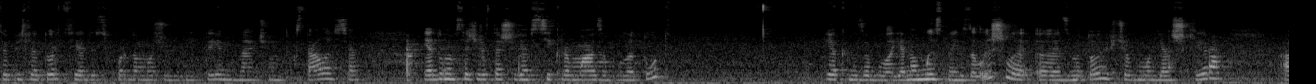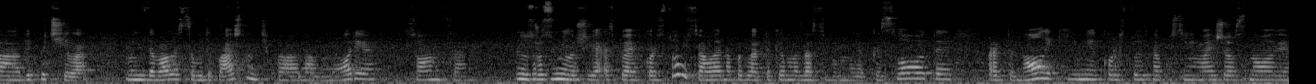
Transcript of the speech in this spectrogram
Це після Турції я до сих пор не можу відійти. Я не знаю, чому так сталося. Я думаю, все через те, що я всі крема забула тут. Як не забула, я навмисно їх залишила е, з метою, щоб моя шкіра відпочила. Мені здавалося, це буде класно, типу на морі, сонце. Ну, зрозуміло, що я SPF користуюся, але, наприклад, такими засобами, як кислоти, ретинол, яким я користуюсь на постійній майже основі.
